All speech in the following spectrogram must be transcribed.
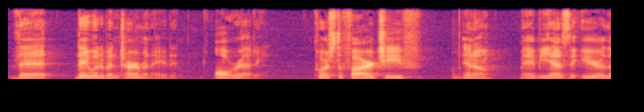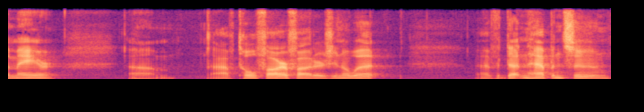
that they would have been terminated already. Course, the fire chief, you know, maybe has the ear of the mayor. Um, I've told firefighters, you know what? If it doesn't happen soon,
